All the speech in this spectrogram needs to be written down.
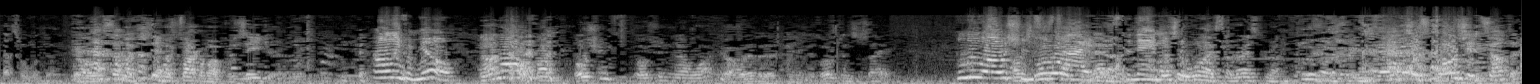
that's what we'll do. Well, so much, so much talk about procedure. Only from you. No, no, from Ocean, Ocean uh, Water, or whatever the name is, Ocean Society. Blue Ocean Blue Ocean, Society yeah. is the name of what's it it. was, the restaurant? It's Ocean something.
